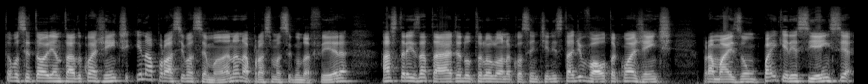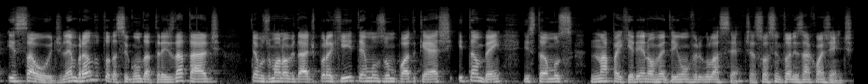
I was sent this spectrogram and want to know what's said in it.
Então você está orientado com a gente e na próxima semana, na próxima segunda-feira, às três da tarde, a doutora Luana Cosentini está de volta com a gente para mais um Pai Querer Ciência e Saúde. Lembrando, toda segunda às três da tarde, temos uma novidade por aqui, temos um podcast e também estamos na Paiquerê 91,7. É só sintonizar com a gente.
